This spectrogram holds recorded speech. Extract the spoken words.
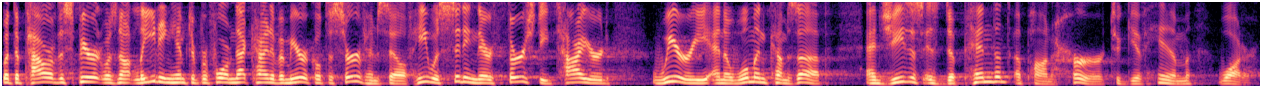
But the power of the Spirit was not leading him to perform that kind of a miracle to serve himself. He was sitting there thirsty, tired, weary, and a woman comes up, and Jesus is dependent upon her to give him water.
